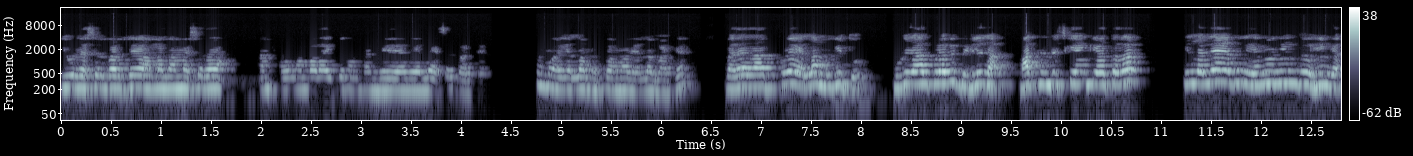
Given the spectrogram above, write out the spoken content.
ಇವ್ರ ಹೆಸರು ಬರ್ದೆ, ಆಮೇಲೆ ನಮ್ಮ ಹೆಸರು ನಮ್ಮ ಫೋನ್ ನಂಬರ್ ಆಯ್ತು ನಮ್ಮ ತಂದೆ ಎಲ್ಲ ಹೆಸರು ಬರ್ದೆ. ಎಲ್ಲ ಮುಖ ಎಲ್ಲ ಬರ್ದೆ. ಬರೆದಾದ ಕೂಡ ಎಲ್ಲ ಮುಗೀತು. ಮುಗಿದಾದ ಕೂಡ ಬಿ ಬಿಡ್ಲಿಲ್ಲ. ಮತ್ತೆ ನಿಂದ್ರಿಸ್ಕೆ ಹೆಂಗೆ ಕೇಳ್ತದ? ಇಲ್ಲಲ್ಲೇ ಅದು ಏನೋ ನಿಂದು ಹಿಂಗೆ,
